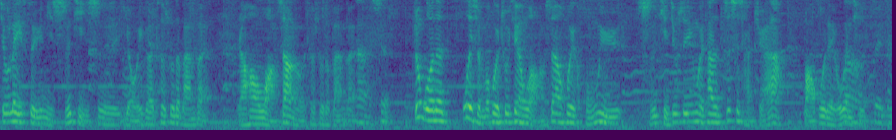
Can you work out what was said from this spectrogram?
就类似于你实体是有一个特殊的版本，然后网上有特殊的版本。嗯是，中国呢为什么会出现网上会红于实体，就是因为它的知识产权啊保护的有问题。嗯对对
